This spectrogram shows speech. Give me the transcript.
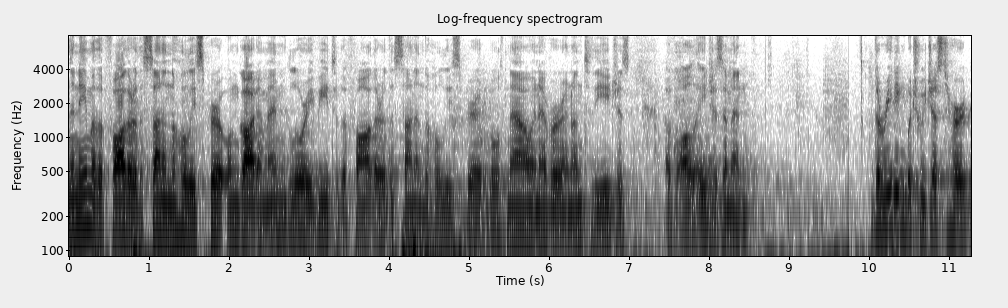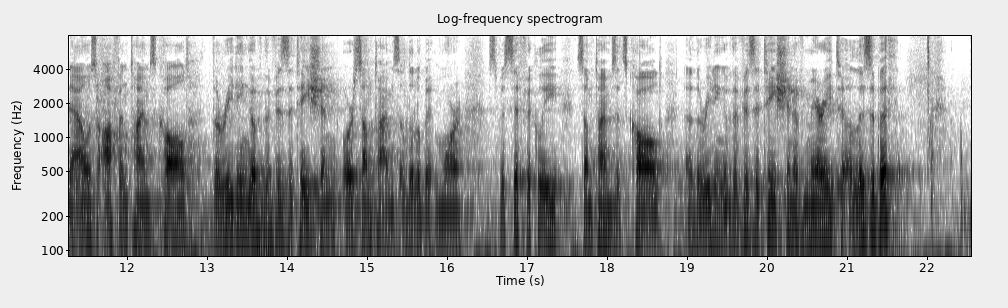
In the name of the Father, the Son, and the Holy Spirit, one God, Amen. Glory be to the Father, the Son, and the Holy Spirit, both now and ever, and unto the ages of all ages. Amen. The reading which we just heard now is oftentimes called the reading of the visitation, or sometimes a little bit more specifically, sometimes it's called uh, the reading of the visitation of Mary to Elizabeth.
